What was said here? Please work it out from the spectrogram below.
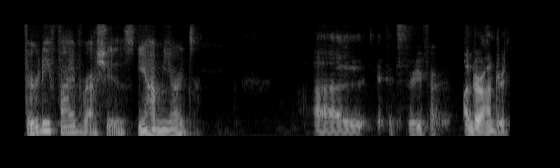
35 rushes. Do you know how many yards? Uh, if it's 35, under 100.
